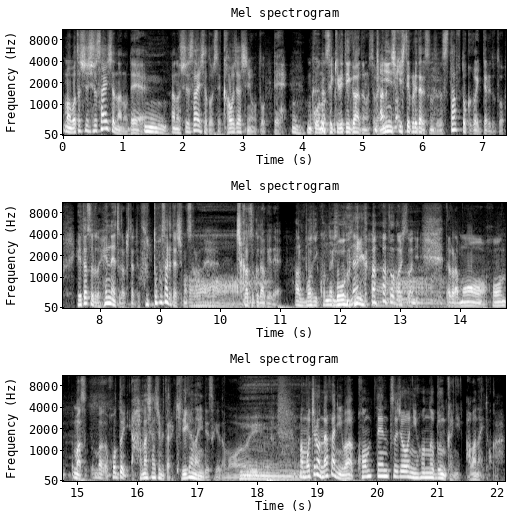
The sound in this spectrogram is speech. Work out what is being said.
まあ私主催者なので、うん。あの主催者として顔写真を撮って、向こうのセキュリティガードの人が 認識してくれたりするんですけど、スタッフとかが行ったりだと、下手すると変なやつが来たって吹っ飛ばされたりしますからね。近づくだけで。あのボディこんな人ボね。ディーガードの人に。だからもう、ほん、まあ、まあ、本当に話し始めたらキリがないんですけども、まあもちろん中にはコンテンツ上日本の文化に合わないとか、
